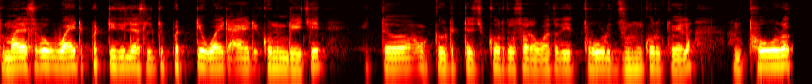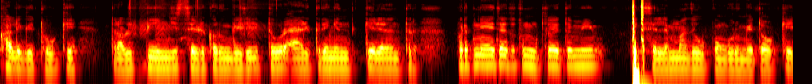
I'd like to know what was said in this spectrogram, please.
तुम्हाला असे व्हाईट वाईट पट्टी दिली असेल ती पट्टी वाईट ॲड करून घ्यायची आहेत. इथं ओके ओके टच करतो सर्वात आधी. थोडं झूम करतो याला. आणि थोडं खाली घेतो ओके तर आपली पी एन जी सेट करून घ्यायची. इथंवर ॲड करिंग केल्यानंतर परत न्यायचं तर तुमचं इथं मी एक्सेल माझं ओपन करून घेतो. ओके?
